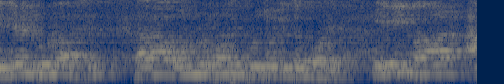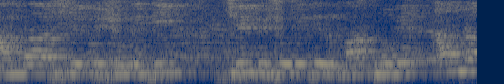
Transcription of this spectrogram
এজেন্টগুলো আছে, তারা অন্য পথে প্রচলিত করে। এইবার আমরা শিল্পী সমিতি, শিল্পী সমিতির মাধ্যমে আমরা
